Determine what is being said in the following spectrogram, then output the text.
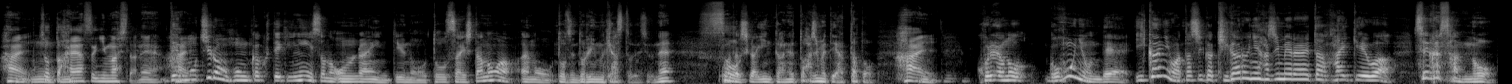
はい、うんうん。ちょっと早すぎましたね。で、はい。もちろん本格的にそのオンラインっていうのを搭載したのはあの当然ドリームキャストですよね。そう。私がインターネット初めてやったと。はい、これあのご本読んでいかに私が気軽に始められた背景はセガさんの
